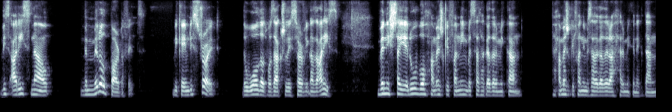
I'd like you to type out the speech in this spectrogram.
this aris now, the middle part of it became destroyed The wall that was actually serving as aris. ונשתיירו בו חמש גפנים בצד הגדר מכאן, וחמש גפנים בצד הגדר האחר מכנגדן.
